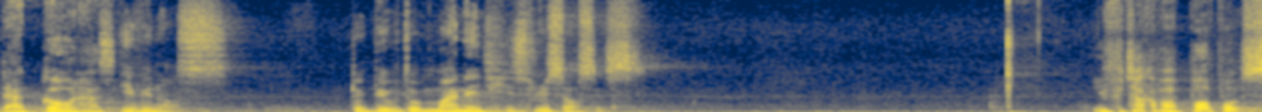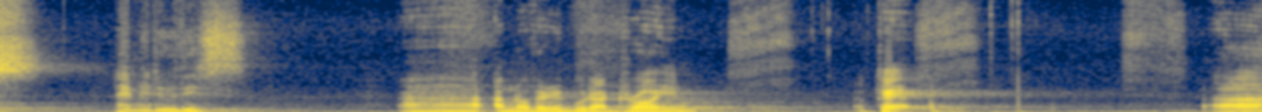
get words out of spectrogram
that God has given us. to be able to manage his resources. If you talk about purpose, let me do this. Uh, I'm not very good at drawing. Okay? Uh,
